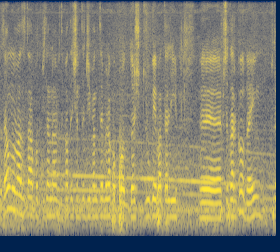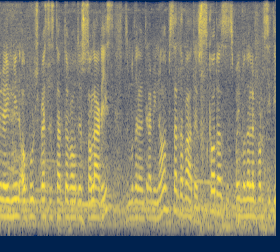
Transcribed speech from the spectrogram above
to ta umowa została podpisana w 2009 roku po dość długiej batalii e, przetargowej, w której oprócz Pesy startował też Solaris z modelem Trabino, startowała też Skoda ze swoim modelem Ford City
